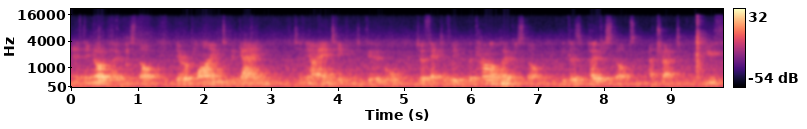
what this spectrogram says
and if they're not a Pokestop, they're applying to the game, to Niantic and to Google, to effectively become a Pokestop, because Pokestops attract youth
